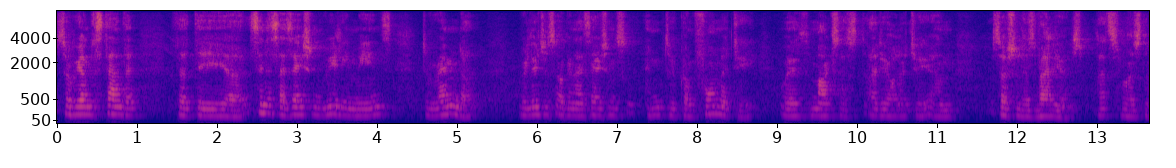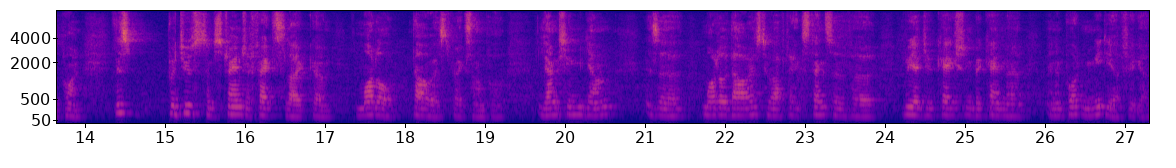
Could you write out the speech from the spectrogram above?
so we understand that, that the uh, really means to render religious organizations into conformity with Marxist ideology and socialist values. That was the point. This produced some strange effects like um, model Taoist, for example. Liang Xingyang is a model Taoist who after extensive uh, re-education became a, an important media figure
